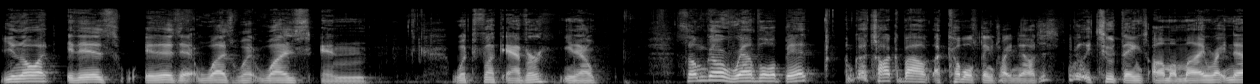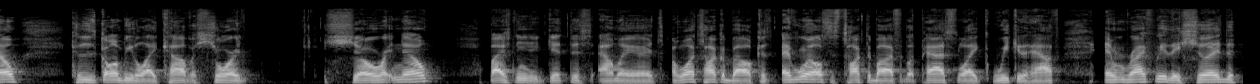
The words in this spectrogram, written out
you know what? It is, it is, it was what it was, and what the fuck ever, you know. So I'm gonna ramble a bit. I'm gonna talk about a couple things right now, just really two things on my mind right now, because it's gonna be like kind of a short show right now. But I just need to get this out of my head. I want to talk about because everyone else has talked about it for the past like week and a half, and rightfully they should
